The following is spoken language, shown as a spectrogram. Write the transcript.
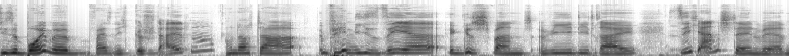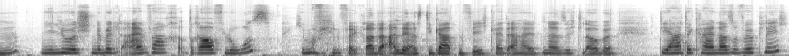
diese Bäume, weiß nicht, gestalten. Und auch da bin ich sehr gespannt, wie die drei sich anstellen werden. Nilo schnibbelt einfach drauf los. Ich habe auf jeden Fall gerade alle erst die Gartenfähigkeit erhalten. Also ich glaube, die hatte keiner so wirklich.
